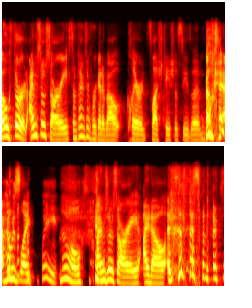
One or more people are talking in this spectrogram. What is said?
Oh, third. I'm so sorry. Sometimes I forget about Claire slash Tayshia's season. Okay. I was like, wait, no. I'm so sorry. I know. Sometimes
